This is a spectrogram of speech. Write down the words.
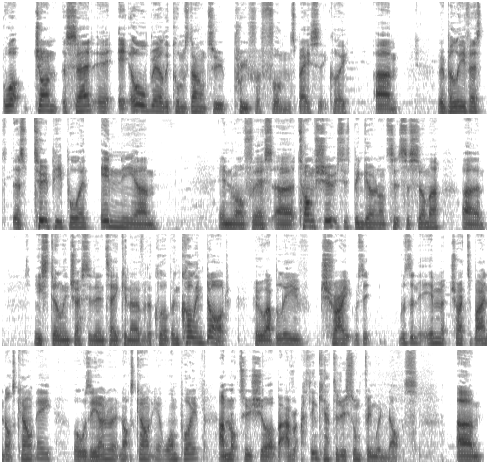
what John said, it, it all really comes down to proof of funds, basically. Um, we believe there's there's two people in in the involved for this. Uh, Tom Shutes has been going on since the summer. Um, he's still interested in taking over the club, and Colin Dodd, who I believe tried was it wasn't him tried to buy Notts County, or was he owner at Notts County at one point? I'm not too sure, but I, think he had to do something with Notts. Um,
